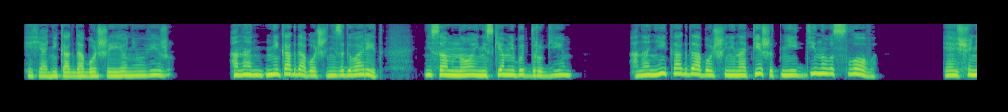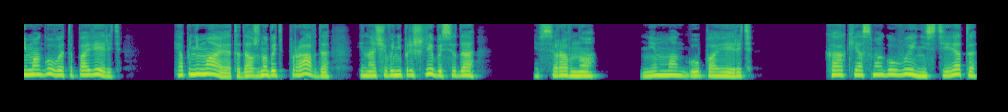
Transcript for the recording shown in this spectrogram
И я никогда больше ее не увижу. Она никогда больше не заговорит. Ни со мной, ни с кем-нибудь другим. Она никогда больше не напишет ни единого слова. Я еще не могу в это поверить. Я понимаю, это должно быть правда, иначе вы не пришли бы сюда. И все равно не могу поверить. Как я смогу вынести это,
